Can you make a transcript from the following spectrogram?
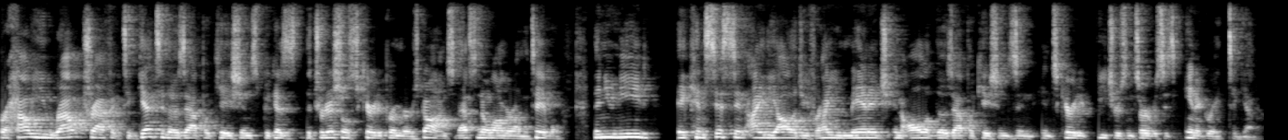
for how you route traffic to get to those applications because the traditional security perimeter is gone so that's no longer on the table then you need a consistent ideology for how you manage and all of those applications and, and security features and services integrate together,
